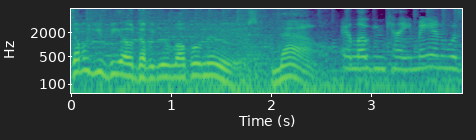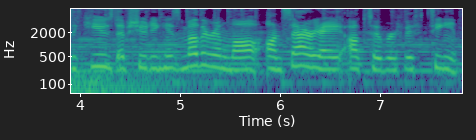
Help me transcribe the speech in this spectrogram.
WVOW Local News now. A Logan County man was accused of shooting his mother in law on Saturday, October 15th.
